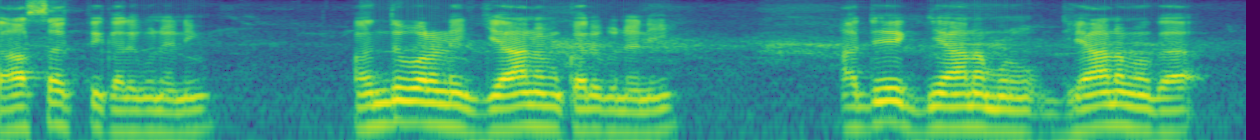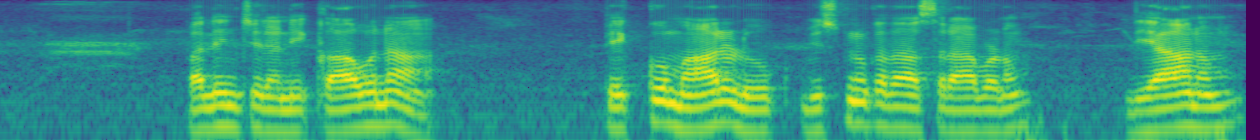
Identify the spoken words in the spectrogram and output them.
ఆసక్తి కలుగునని అందువలన జ్ఞానం కలుగునని అదే జ్ఞానమును ధ్యానముగా ఫలించునని. కావున పెక్కుమారులు విష్ణు కథా శ్రావణం ధ్యానం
